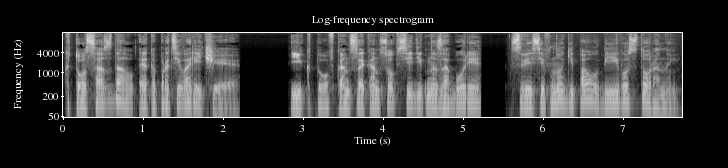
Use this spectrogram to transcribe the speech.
Кто создал это противоречие? И кто в конце концов сидит на заборе, свесив ноги по обе его стороны?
